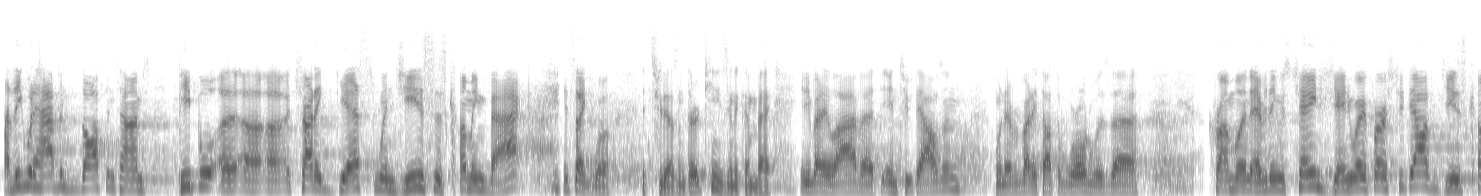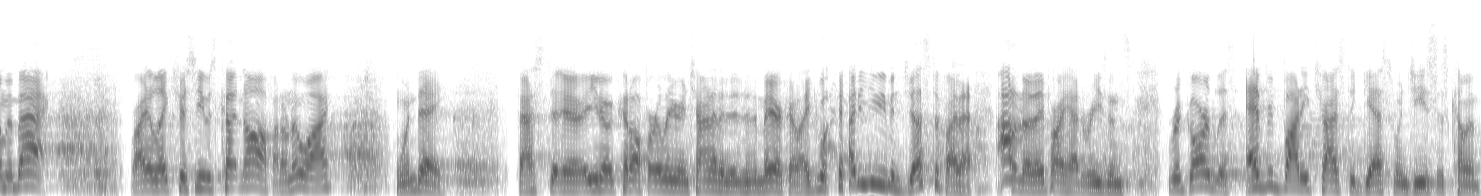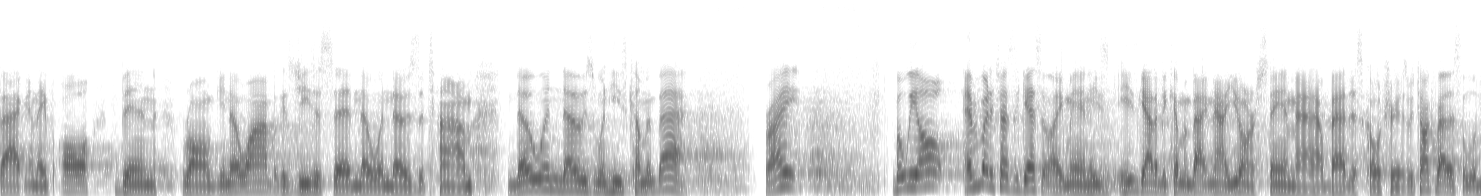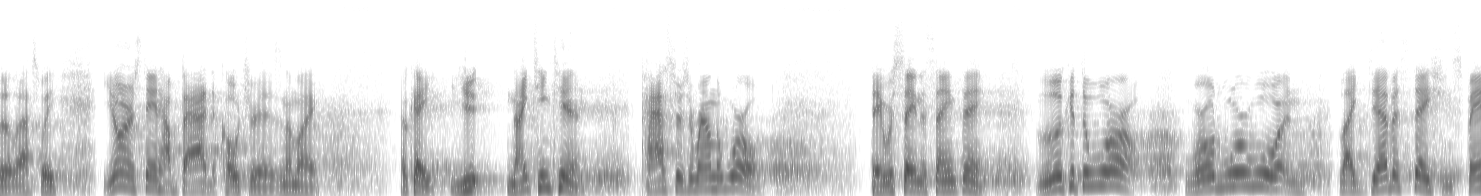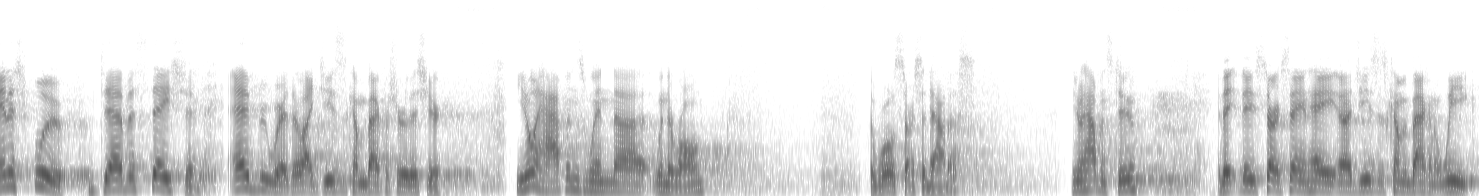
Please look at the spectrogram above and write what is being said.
I think what happens is oftentimes people uh, uh, uh, try to guess when Jesus is coming back. It's like, well, it's 2013 he's going to come back. Anybody alive in 2000 when everybody thought the world was uh, crumbling, everything was changed. January 1st, 2000, Jesus coming back. Right? Electricity was cutting off. I don't know why. One day fast, uh, you know, cut off earlier in China than it did in America. Like, how do you even justify that? I don't know. They probably had reasons. Regardless, everybody tries to guess when Jesus is coming back, and they've all been wrong. You know why? Because Jesus said no one knows the time. No one knows when he's coming back, right? But we all, everybody tries to guess it like, man, he's, he's got to be coming back now. You don't understand, Matt, how bad this culture is. We talked about this a little bit last week. You don't understand how bad the culture is. And I'm like, Okay, you, 1910, pastors around the world, they were saying the same thing. Look at the world. World War I, like devastation. Spanish flu, devastation. Everywhere. They're like, Jesus coming back for sure this year. You know what happens when, uh, when they're wrong? The world starts to doubt us. You know what happens too? They, they start saying, hey, uh, Jesus is coming back in a week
